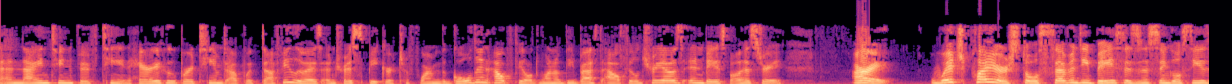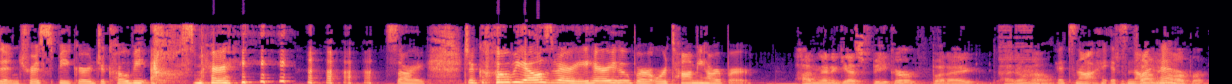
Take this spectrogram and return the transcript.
and 1915, Harry Hooper teamed up with Duffy Lewis and Tris Speaker to form the Golden Outfield, one of the best outfield trios in baseball history. All right. Which player stole 70 bases in a single season? Tris Speaker, Jacoby Ellsbury. Sorry. Jacoby Ellsbury, Harry Hooper, or Tommy Harper? I'm going to guess Speaker, but I. I don't know. It's not it's Is it not Tommy him. Harper.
